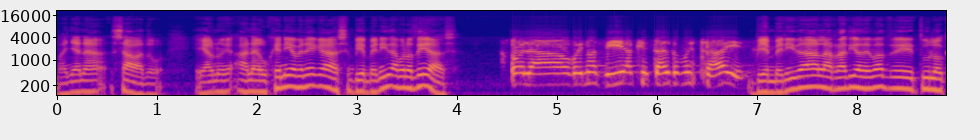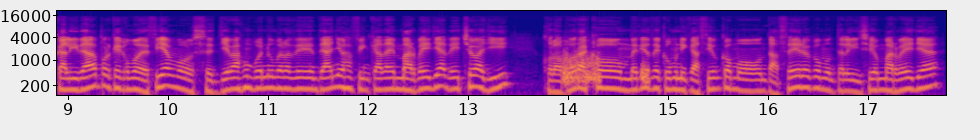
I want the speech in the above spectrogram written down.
mañana sábado. Ana Eugenia Venegas, bienvenida, buenos días. Hola, buenos días, ¿qué tal? ¿Cómo estáis? Bienvenida a la radio además de tu localidad, porque como decíamos, llevas un buen número de, años afincada en Marbella, de hecho allí colaboras con medios de comunicación como Onda Cero, como Televisión Marbella.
